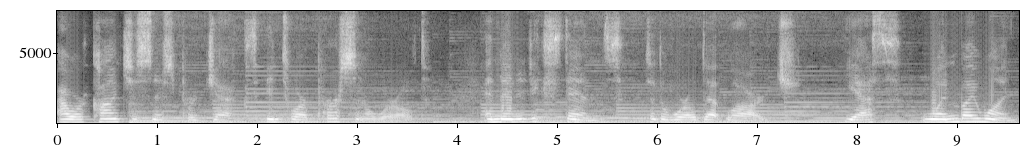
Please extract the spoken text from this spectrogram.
Our consciousness projects into our personal world, and then it extends to the world at large. Yes, one by one,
